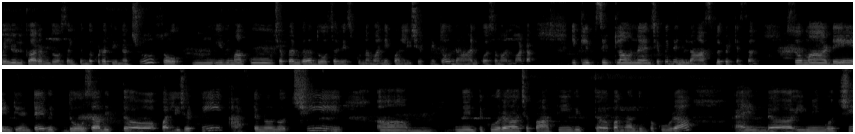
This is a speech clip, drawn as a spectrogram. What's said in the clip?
వెల్లుల్లి కారం దోశల కింద కూడా తినచ్చు. సో ఇది మాకు చెప్పాను కదా దోశలు వేసుకున్నామని పల్లి చట్నీతో దానికోసం అనమాట ఈ క్లిప్స్ ఇట్లా ఉన్నాయని చెప్పి దీన్ని లాస్ట్లో పెట్టేస్తాను. సో మా డే ఏంటి అంటే విత్ దోశ విత్ పల్లి చట్నీ ఆఫ్టర్నూన్ వచ్చి మెంతి కూర చపాతి విత్ బంగాళదుంప కూర అండ్ ఈవినింగ్ వచ్చి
